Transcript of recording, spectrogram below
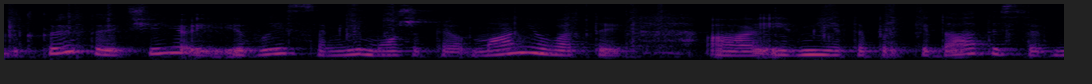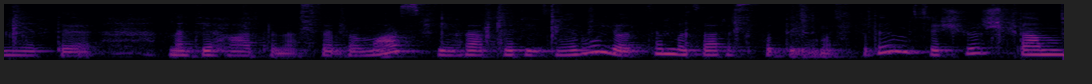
відкритою, чи ви самі можете обманювати і вмієте прикидатися, вмієте надягати на себе маски грати різні ролі. Оце ми зараз подивимося. Подивимося, що ж там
